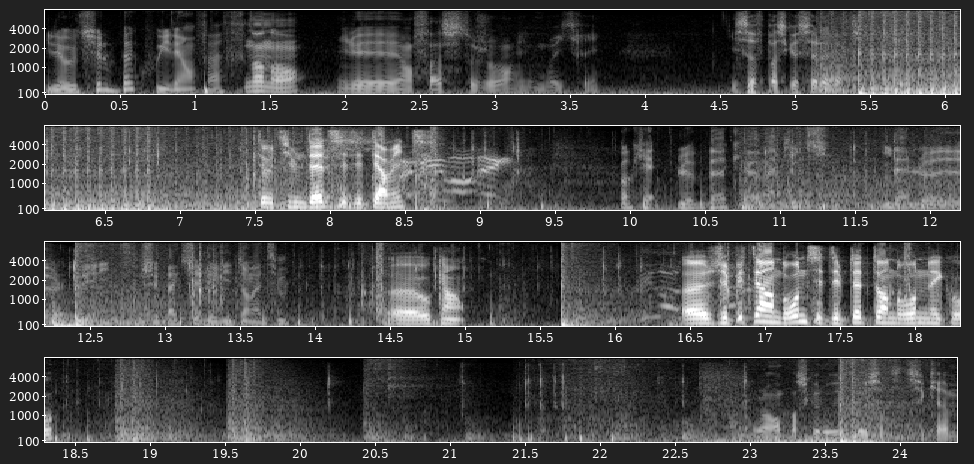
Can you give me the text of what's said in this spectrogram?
Il est au-dessus le buck ou il est en face? Non, non, il est en face toujours, il me écrit. Ils savent pas ce que c'est la verticalité. T'es au team dead, c'était Termite. Ok, le buck euh, m'a pique. Il a le l'élite. Je sais pas qui a l'élite dans la team. Euh, aucun. Euh, j'ai pété un drone, c'était peut-être un drone écho. Vraiment parce que le est sorti de ses cams.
